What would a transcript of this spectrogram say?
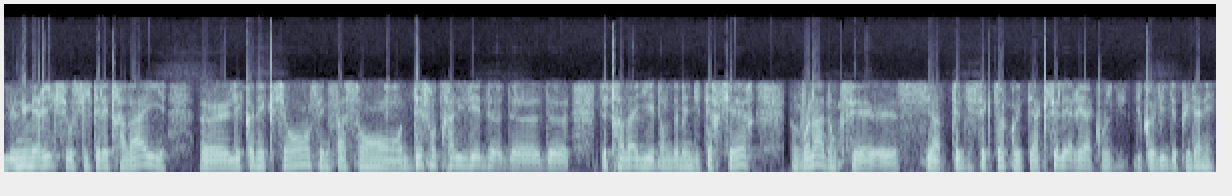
le, le numérique, c'est aussi le télétravail. Euh, les connexions, c'est une façon décentralisée de, de, de, de, travailler dans le domaine du tertiaire. Donc voilà, donc c'est il y a peut-être des secteurs qui ont été accélérés à cause du, du Covid depuis une année.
